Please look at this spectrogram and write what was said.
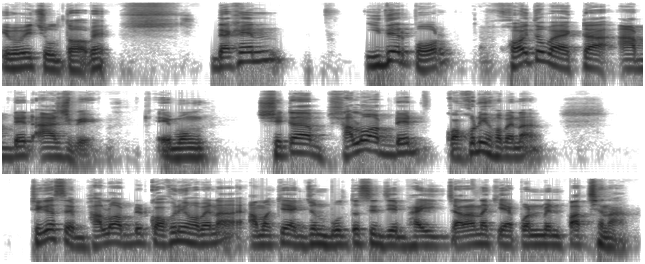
এভাবেই চলতে হবে। দেখেন, ঈদের পর হয়তো বা একটা আপডেট আসবে এবং সেটা ভালো আপডেট কখনই হবে না। ঠিক আছে? ভালো আপডেট কখনই হবে না। আমাকে একজন বলতেছে যে, ভাই, যারা নাকি অ্যাপয়েন্টমেন্ট পাচ্ছে না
